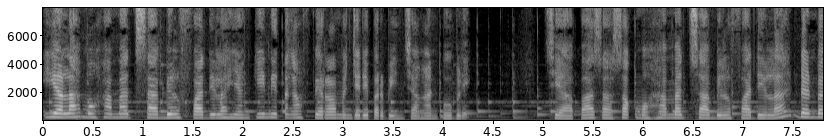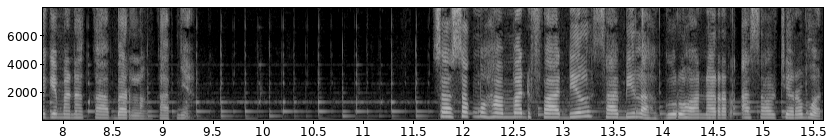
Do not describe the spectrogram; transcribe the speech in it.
Ialah Muhammad Sabil Fadilah yang kini tengah viral menjadi perbincangan publik. Siapa sosok Muhammad Sabil Fadilah dan bagaimana kabar lengkapnya? Sosok Muhammad Fadil Sabilah, guru honorer asal Cirebon,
